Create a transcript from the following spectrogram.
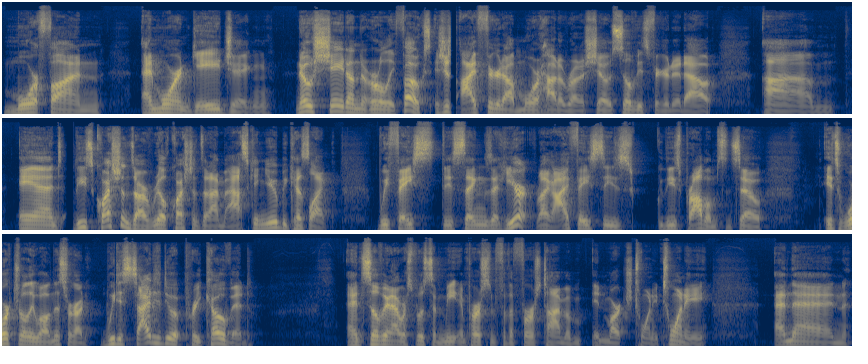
more fun, and more engaging. No shade on the early folks. It's just I figured out more how to run a show. Sylvie's figured it out. Um, and these questions are real questions that I'm asking you because like we face these things here. Like I face these these problems. And so it's worked really well in this regard. We decided to do it pre-COVID, and Sylvia and I were supposed to meet in person for the first time in March 2020, and then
